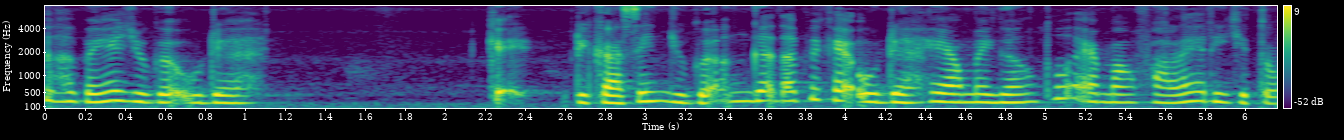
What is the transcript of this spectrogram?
itu HP-nya juga udah kayak dikasihin juga enggak tapi kayak udah yang megang tuh emang Valeri gitu.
